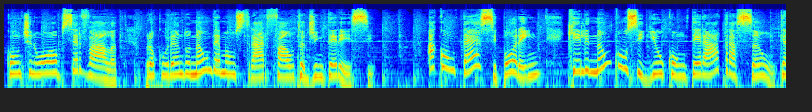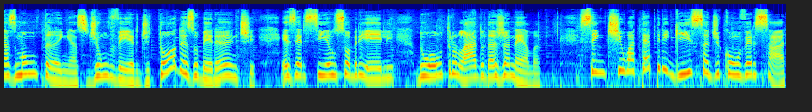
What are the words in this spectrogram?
continuou a observá-la, procurando não demonstrar falta de interesse. Acontece, porém, que ele não conseguiu conter a atração que as montanhas de um verde todo exuberante exerciam sobre ele do outro lado da janela sentiu até preguiça de conversar.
